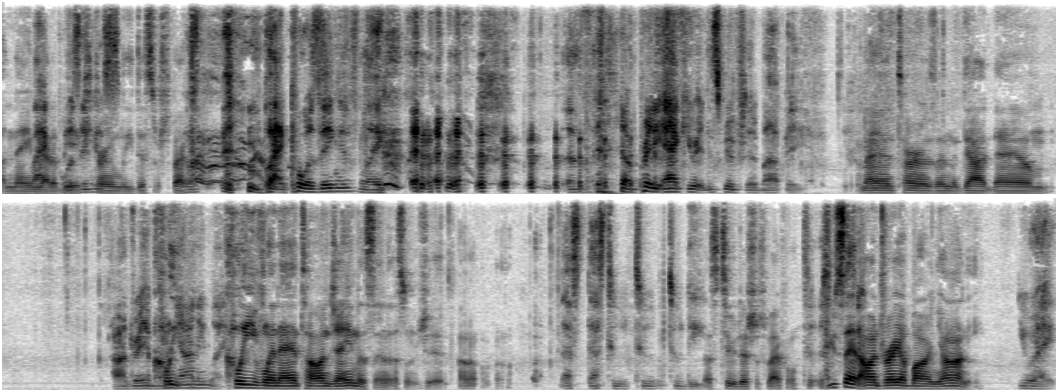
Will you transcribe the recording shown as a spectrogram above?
a name that'll be extremely disrespectful. Black Porzingis, like a pretty accurate description, in my opinion. Man turns into goddamn Andrea Bargnani, like Cleveland Antawn Jamison or some shit. I don't know. That's that's too too too deep. That's too disrespectful. you said Andrea Bargnani. You're right.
